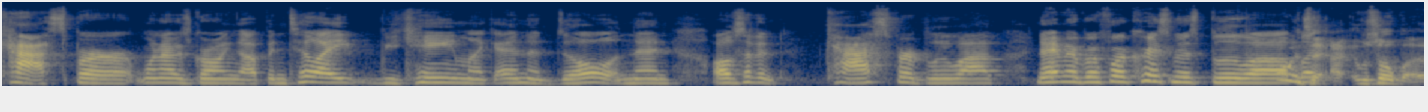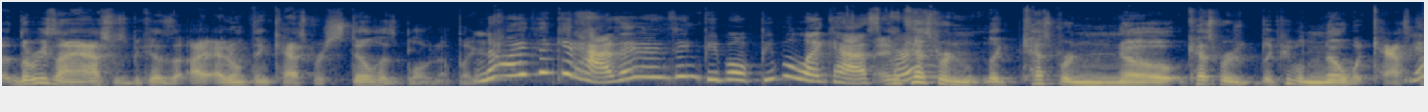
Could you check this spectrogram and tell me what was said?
Casper when I was growing up until I became like an adult, and then all of a sudden Casper blew up. Nightmare Before Christmas blew up. Like, say, I- so uh, the reason I asked was because I, I don't think Casper still has blown up. Like, no, I think it has. I think people people like Casper. and Casper, like Casper, know Casper, like people know what Casper Yeah,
